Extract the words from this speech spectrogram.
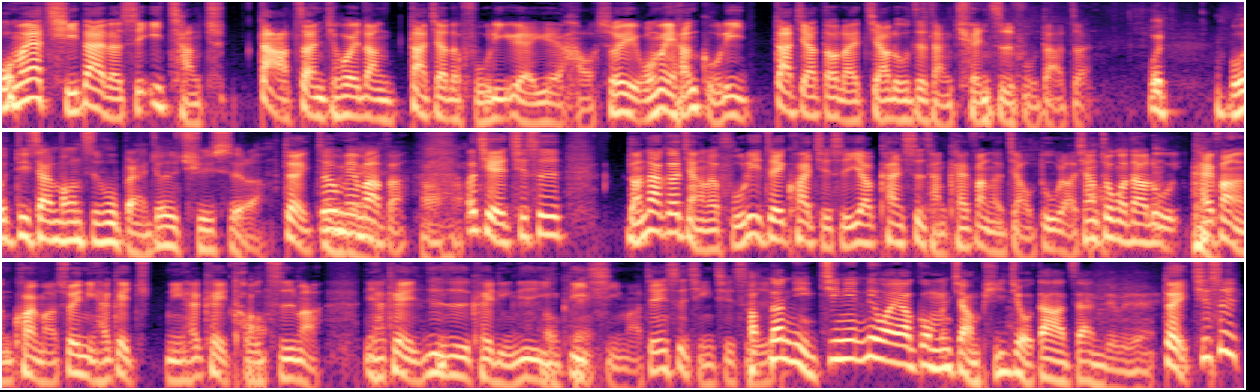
我们要期待的是一场大战，就会让大家的福利越来越好。所以我们也很鼓励大家都来加入这场全支付大战。我。不过第三方支付本来就是趋势了，对，这个没有办法。而且其实。阮大哥讲的福利这一块，其实要看市场开放的角度了。像中国大陆开放很快嘛，所以你还可以，你还可以投资嘛，你还可以日日可以领利利息嘛。这件事情其实……好，那你今天另外要跟我们讲啤酒大战，对不对？对，其实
